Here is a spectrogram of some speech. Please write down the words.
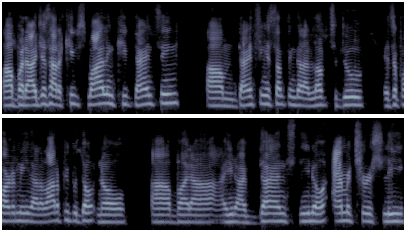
uh, but I just had to keep smiling, keep dancing, um, dancing is something that I love to do. It's a part of me that a lot of people don't know. Uh, but uh, you know, I've danced, you know, amateurishly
